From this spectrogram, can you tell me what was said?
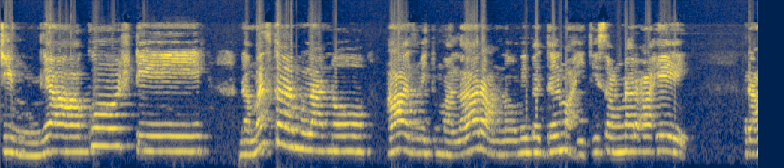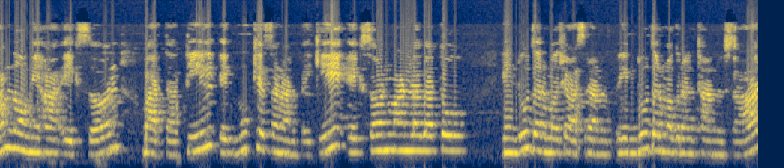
चिमण्या गोष्टी. नमस्कार मुलांनो आज मी तुम्हाला रामनवमी बद्दल माहिती सांगणार आहे. रामनवमी हा एक सण भारतातील एक मुख्य सणांपैकी एक सण मानला जातो. हिंदू धर्मशास्त्रा हिंदू धर्मग्रंथानुसार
